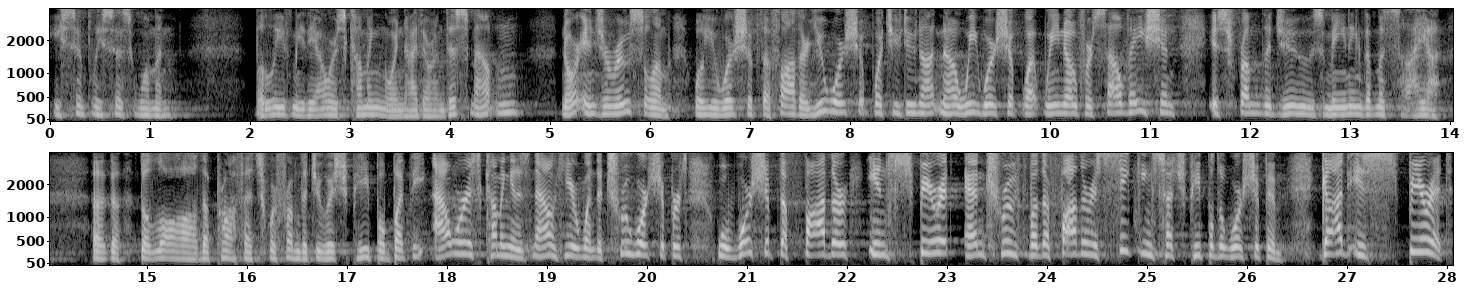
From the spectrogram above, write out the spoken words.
He simply says, Woman, Believe me, the hour is coming when neither on this mountain nor in Jerusalem will you worship the Father. You worship what you do not know. We worship what we know, for salvation is from the Jews, meaning the Messiah. Uh, the, the law, the prophets were from the Jewish people. But the hour is coming and is now here when the true worshipers will worship the Father in spirit and truth, for the Father is seeking such people to worship Him. God is spirit,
